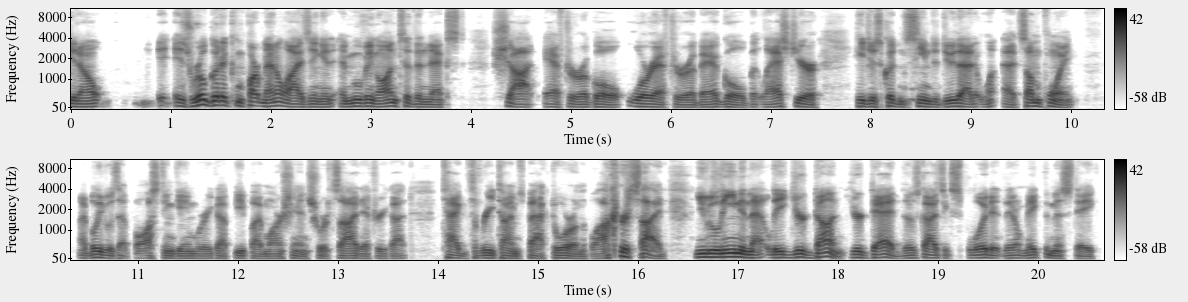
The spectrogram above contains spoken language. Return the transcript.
you know is real good at compartmentalizing and, and moving on to the next shot after a goal or after a bad goal. But last year, he just couldn't seem to do that at, at some point. I believe it was that Boston game where he got beat by Marchand short side after he got tagged three times backdoor on the blocker side. You lean in that league, you're done. You're dead. Those guys exploit it. They don't make the mistake.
